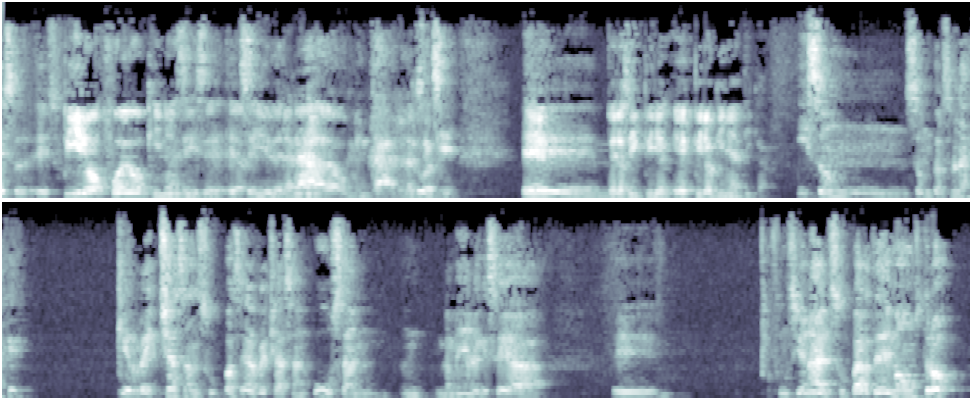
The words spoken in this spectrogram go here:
Eso, eso. Piro, fuego, kinesis, este, así de la nada, o mental, no sé qué. Eh, pero sí, es piroquinética. y son, son personajes que rechazan su o sea, rechazan, usan en la medida en la que sea eh, funcional su parte de monstruo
